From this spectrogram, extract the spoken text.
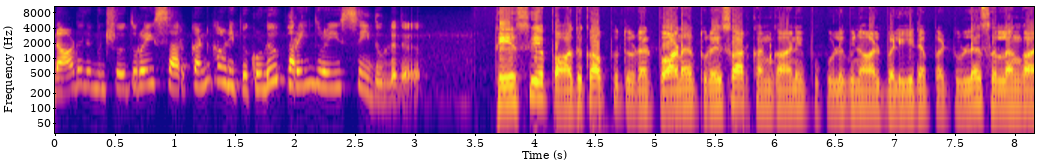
நாடாளுமன்ற துறைசார் கண்காணிப்பு குழு பரிந்துரை செய்துள்ளது. தேசிய பாதுகாப்பு தொடர்பான துறைசார் கண்காணிப்பு குழுவினால் வெளியிடப்பட்டுள்ள ஸ்ரீலங்கா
